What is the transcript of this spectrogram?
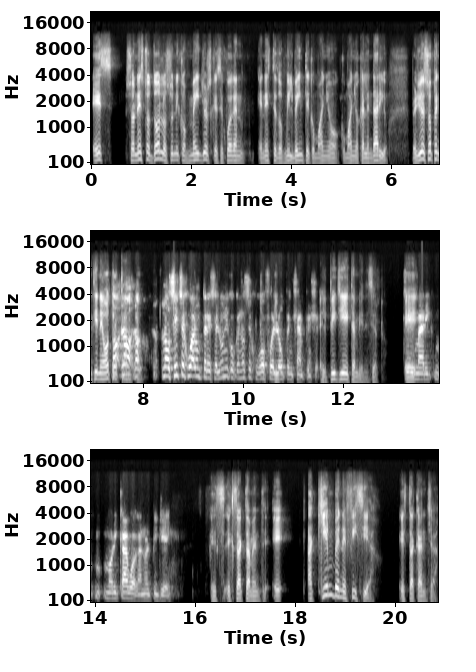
Es, son estos dos los únicos majors que se juegan en este 2020 como año, como año calendario. Pero el US Open tiene otro. No, no, no, no, sí se jugaron tres. El único que no se jugó fue el, Open Championship. El PGA también, es cierto. Sí, eh, Morikawa ganó el PGA. Es, exactamente. Eh, ¿A quién beneficia esta cancha?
